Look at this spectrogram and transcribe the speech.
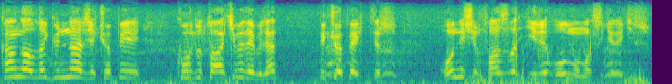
Kangal da günlerce köpeği kurdu takip edebilen bir köpektir. Onun için fazla iri olmaması gerekir.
